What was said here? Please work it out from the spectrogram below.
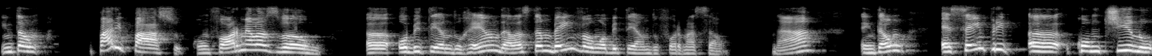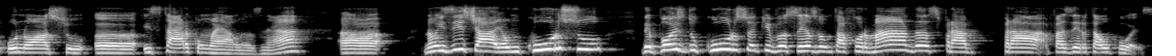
Então, para e passo, conforme elas vão uh, obtendo renda, elas também vão obtendo formação, né? Então, é sempre uh, contínuo o nosso uh, estar com elas, né? não existe, ah, é um curso, depois do curso é que vocês vão estar formadas para fazer tal coisa.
